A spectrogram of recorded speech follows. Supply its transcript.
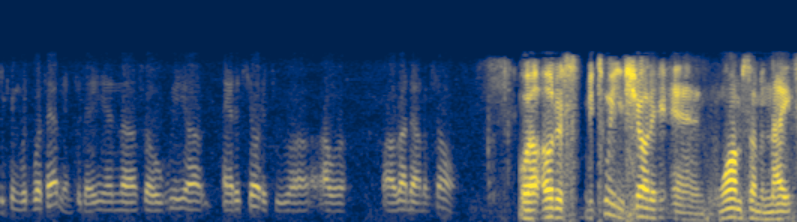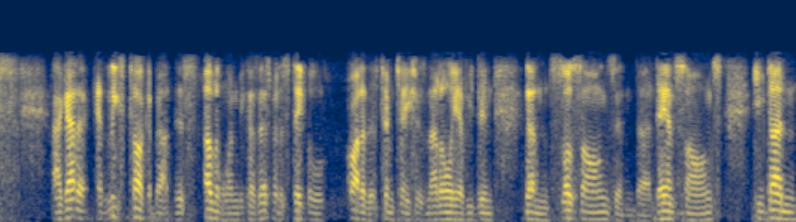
keeping with what's happening today, and uh, so we uh, added Shorty to uh, our uh, rundown of songs. Well, Otis, between Shorty and Warm Summer Nights, I got to at least talk about this other one because that's been a staple part of the Temptations. Not only have you done, done slow songs and uh, dance songs, you've done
